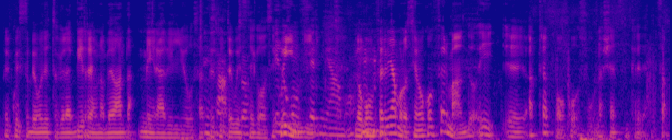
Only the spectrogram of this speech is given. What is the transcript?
Per questo abbiamo detto che la birra è una bevanda meravigliosa per tutte Esatto, queste cose. E lo Quindi confermiamo. lo confermiamo, lo stiamo confermando e eh, a tra poco sulla scienza in credenza.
